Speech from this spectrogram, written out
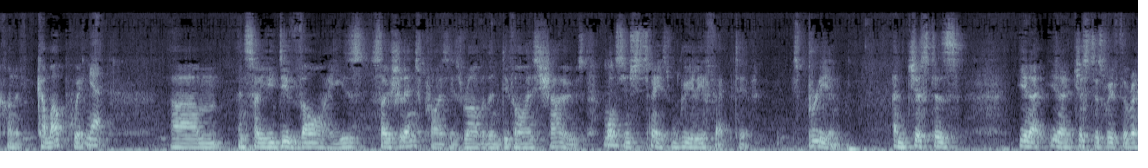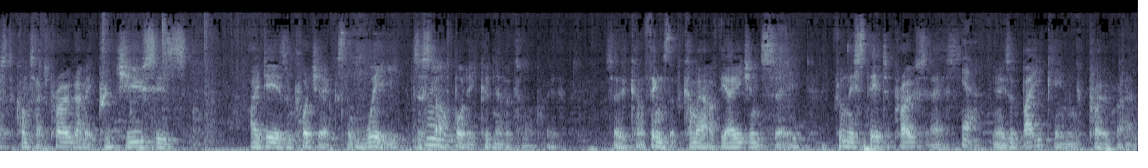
kind of come up with. Yeah. Um, and so you devise social enterprises rather than devise shows. What's interesting to me is really effective. It's brilliant, and just as you know, you know, just as with the rest of Contact's program, it produces ideas and projects that we, as a staff body, could never come up with. So the kind of things that have come out of the agency from this theatre process. Yeah. You know, there's a baking program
